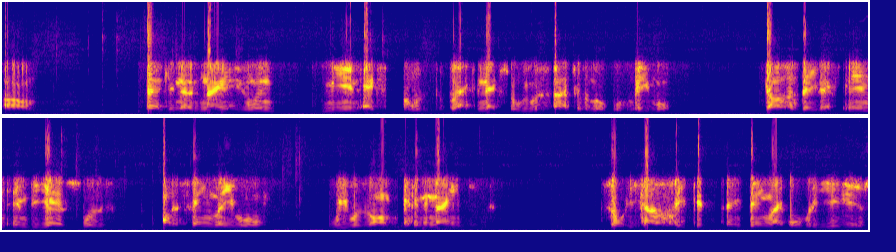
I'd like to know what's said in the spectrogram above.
Um, back in the '90s when me and X was the Black Connection, we were signed to the local label. Don's Day that and MDS was on the same label we was on back in the '90s. So he kind of like did the same thing like over the years.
